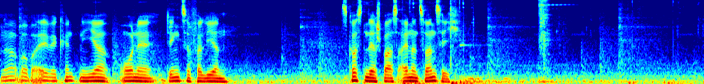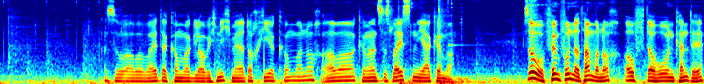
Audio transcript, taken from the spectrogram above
Na, wobei, wir könnten hier ohne Ding zu verlieren. Was kostet der Spaß? 21. So, aber weiter kommen wir glaube ich nicht mehr. Doch, hier kommen wir noch. Aber können wir uns das leisten? Ja, können wir. So, 500 haben wir noch auf der hohen Kante.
